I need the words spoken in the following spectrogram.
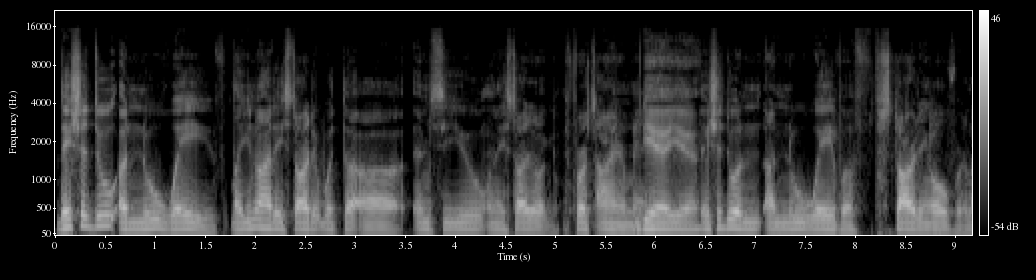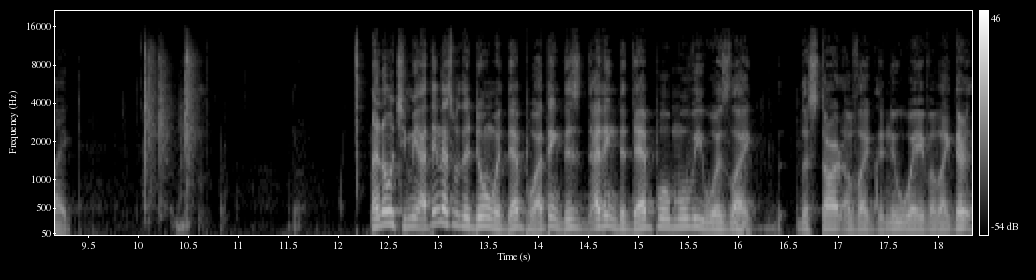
They should do a new wave, like you know how they started with the uh, MCU when they started like first Iron Man. Yeah, yeah. They should do a, a new wave of starting over. Like I know what you mean. I think that's what they're doing with Deadpool. I think this. I think the Deadpool movie was like the start of like the new wave of like they're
